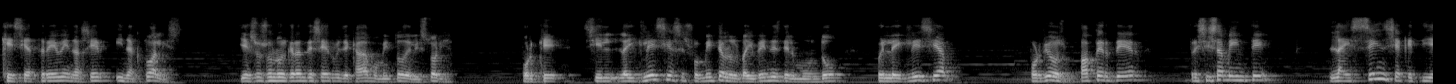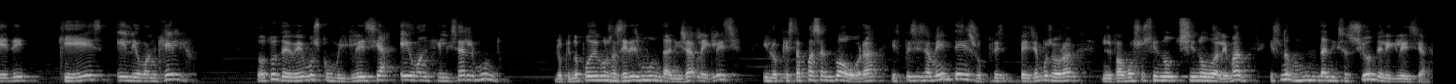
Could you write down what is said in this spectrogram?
que se atreven a ser inactuales. Y esos son los grandes héroes de cada momento de la historia. Porque si la iglesia se somete a los vaivenes del mundo, pues la iglesia, por Dios, va a perder precisamente la esencia que tiene, que es el Evangelio. Nosotros debemos como iglesia evangelizar el mundo. Lo que no podemos hacer es mundanizar la iglesia. Y lo que está pasando ahora es precisamente eso. Pensemos ahora en el famoso sínodo, alemán. Es una mundanización de la iglesia.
